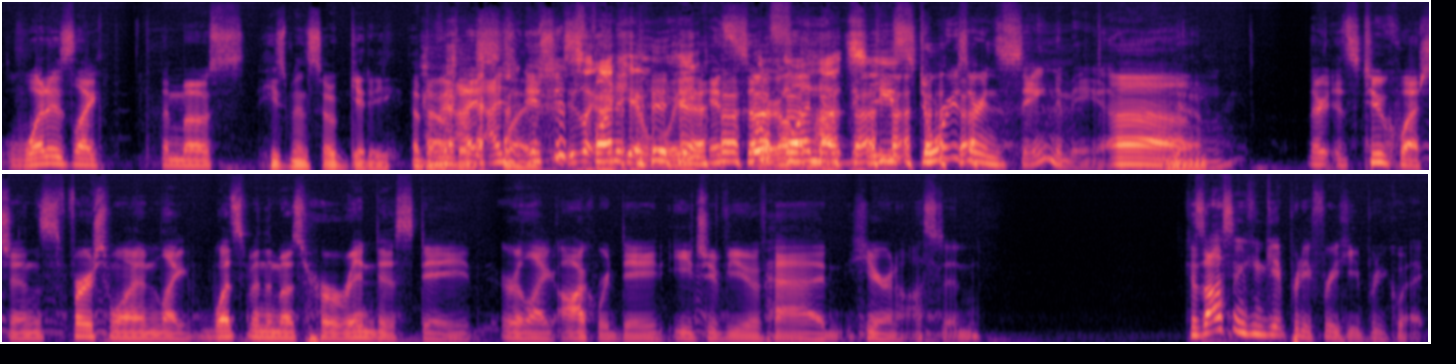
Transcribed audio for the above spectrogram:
what is like the most? He's been so giddy I about mean, this. I, like- it's just He's like. I can't wait. It's so They're on the fun. that- These stories are insane to me. Um, there, it's two questions. First one, like, what's been the most horrendous date or like awkward date each of you have had here in Austin? Because Austin can get pretty freaky pretty quick.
